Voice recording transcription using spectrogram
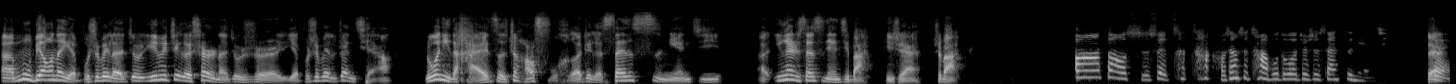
呃，目标呢也不是为了，就是因为这个事儿呢，就是也不是为了赚钱啊。如果你的孩子正好符合这个三四年级，呃，应该是三四年级吧，品璇是吧？八到十岁，差差好像是差不多，就是三四年级。对。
